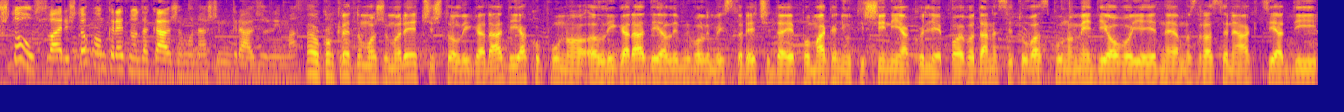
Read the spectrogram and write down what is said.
što u stvari, što konkretno da kažemo našim građanima? Evo konkretno možemo reći što Liga radi, jako puno Liga radi, ali mi volimo isto reći da je pomaganje u tišini jako lijepo. Evo danas je tu vas puno medija, ovo je jedna javnozdravstvena akcija di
